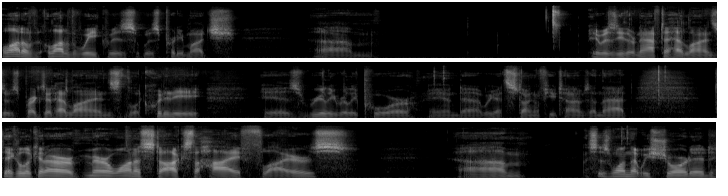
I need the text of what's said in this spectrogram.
A lot of a lot of the week was was pretty much um, it was either NAFTA headlines, it was Brexit headlines. The liquidity is really really poor, and uh, we got stung a few times on that. Take a look at our marijuana stocks, the high flyers. Um, this is one that we shorted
